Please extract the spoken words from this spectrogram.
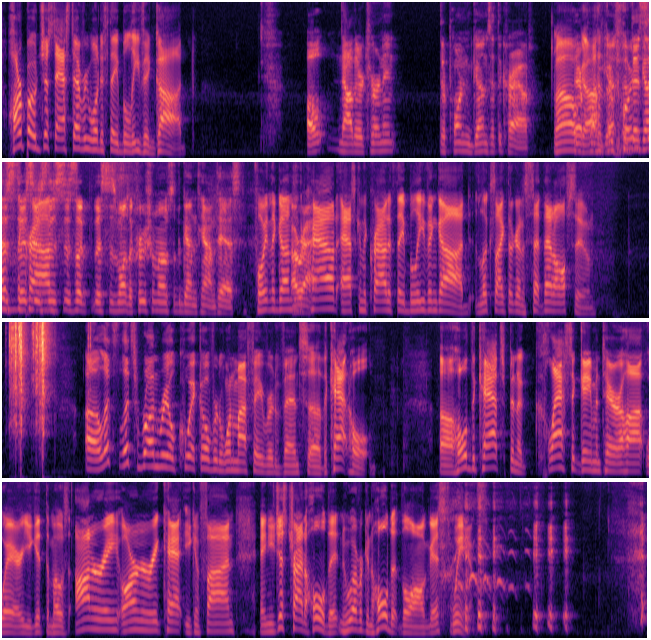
Harpo just asked everyone if they believe in God. Oh, now they're turning. They're pointing guns at the crowd. Oh They're God! pointing They're guns- pointing this guns is, at the this crowd. Is, this is like this is one of the crucial moments of the gun contest. Pointing the gun at All the right. crowd, asking the crowd if they believe in God. It looks like they're going to set that off soon. Uh, let's let's run real quick over to one of my favorite events, uh, the cat hold. Uh, hold the cat's been a classic game in Terre Haute where you get the most honorary ornery cat you can find, and you just try to hold it, and whoever can hold it the longest wins.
